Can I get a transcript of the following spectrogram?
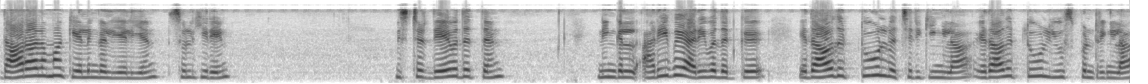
தாராளமாக கேளுங்கள் ஏலியன். சொல்கிறேன். மிஸ்டர் தேவதத்தன் நீங்கள் அறிவை அறிவதற்கு ஏதாவது டூல் வச்சுருக்கீங்களா? ஏதாவது டூல் யூஸ் பண்ணுறீங்களா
